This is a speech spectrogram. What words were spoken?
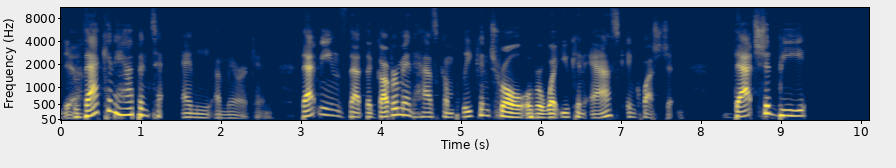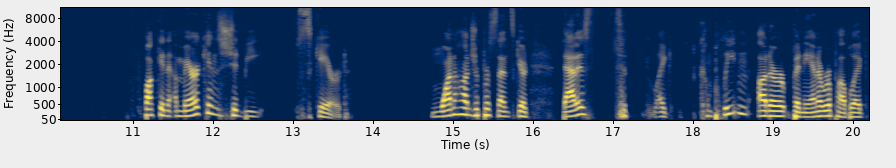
yeah. that can happen to any american. That means that the government has complete control over what you can ask and question. That should be fucking Americans should be scared. 100% scared. That is to like complete and utter banana republic,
